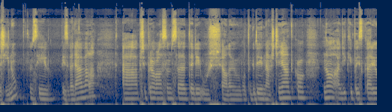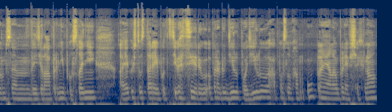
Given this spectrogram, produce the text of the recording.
říjnu, jsem si ji vyzvedávala a připravovala jsem se tedy už, já nevím od kdy, na štěňátko. No a díky Pejskarium jsem věděla první, poslední a jakož to starý poctivec jedu opravdu díl po dílu a poslouchám úplně, ale úplně všechno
